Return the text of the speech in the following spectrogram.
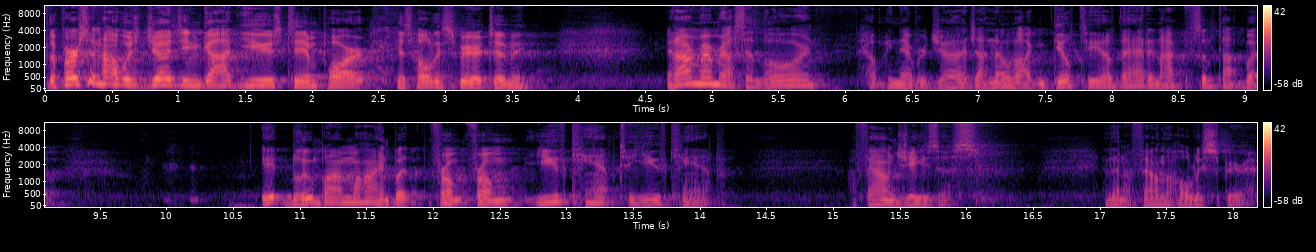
The person I was judging, God used to impart His Holy Spirit to me. And I remember I said, Lord, help me never judge. I know I'm guilty of that, and I sometimes, but it blew my mind. But from, from youth camp to youth camp, I found Jesus, and then I found the Holy Spirit.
